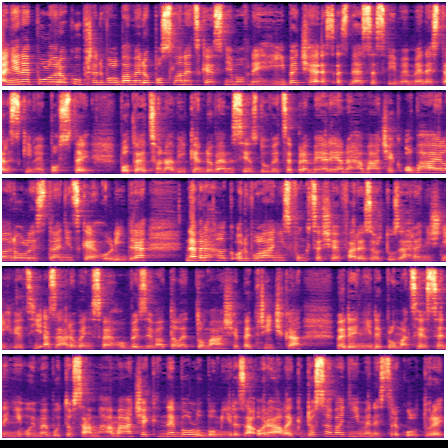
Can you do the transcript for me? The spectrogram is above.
Ani ne půl roku před volbami do poslanecké sněmovny hýbe ČSSD se svými ministerskými posty. Poté, co na víkendovém sjezdu vicepremiér Jan Hamáček obhájil roli stranického lídra, navrhl k odvolání z funkce šéfa rezortu zahraničních věcí a zároveň svého vyzivatele Tomáše Petříčka. Vedení diplomacie se nyní ujme buď to sám Hamáček nebo Lubomír Zaorálek, dosavadní ministr kultury.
